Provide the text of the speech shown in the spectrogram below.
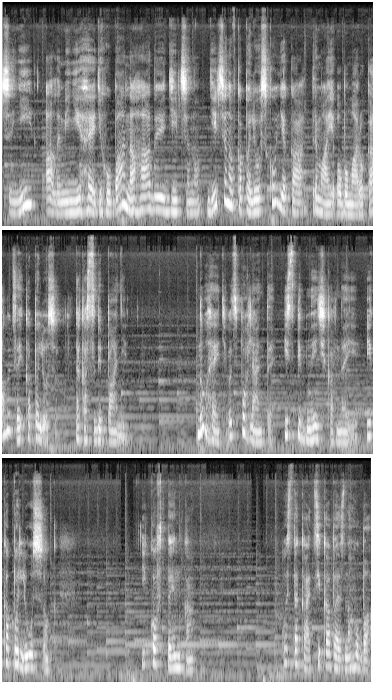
чи ні, але мені геть губа нагадує дівчину. Дівчину в капелюшку, яка тримає обома руками цей капелюшок. Така собі пані. Ну, геть, ось погляньте, і спідничка в неї, і капелюшок, і ковтинка. Ось така цікавезна губа.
